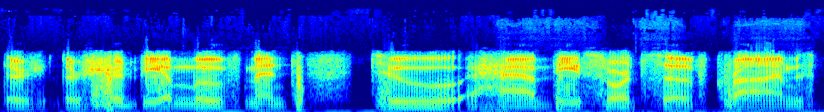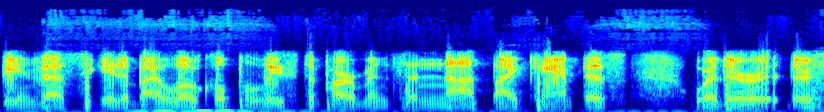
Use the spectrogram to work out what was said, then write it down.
there, there should be a movement to have these sorts of crimes be investigated by local police departments and not by campus, where there there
